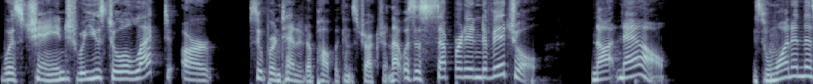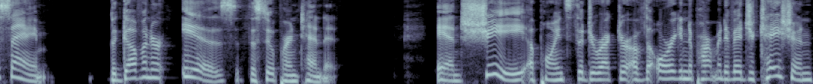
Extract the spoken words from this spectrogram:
was changed. We used to elect our superintendent of public instruction, that was a separate individual, not now. It's one and the same. The governor is the superintendent. And she appoints the director of the Oregon Department of Education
